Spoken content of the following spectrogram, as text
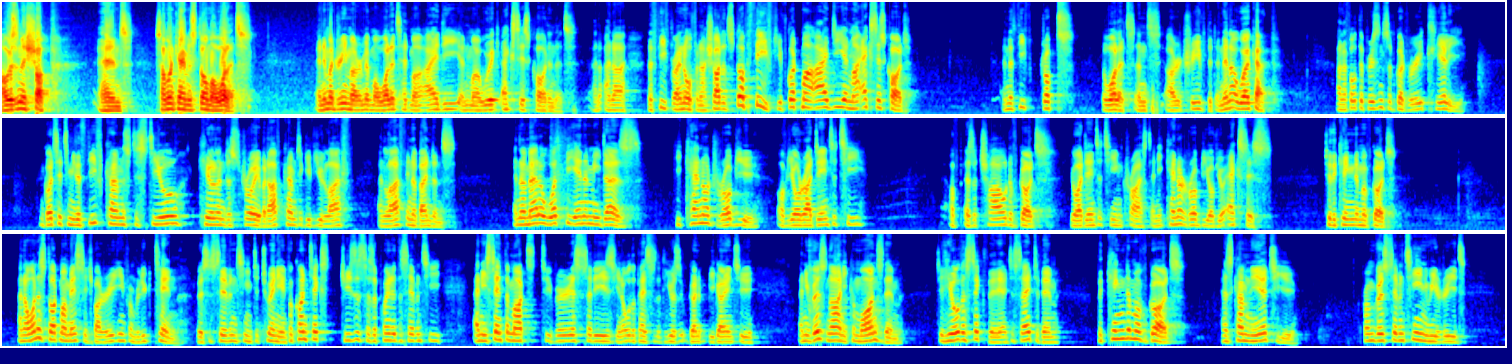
I was in a shop and someone came and stole my wallet. And in my dream, I remember my wallet had my ID and my work access card in it. And, and I, the thief ran off and I shouted, Stop, thief, you've got my ID and my access card. And the thief dropped the wallet and I retrieved it. And then I woke up and I felt the presence of God very clearly. And God said to me, The thief comes to steal, kill, and destroy, but I've come to give you life and life in abundance. And no matter what the enemy does, he cannot rob you of your identity of, as a child of God, your identity in Christ, and he cannot rob you of your access to the kingdom of God. And I want to start my message by reading from Luke 10, verses 17 to 20. And for context, Jesus has appointed the 70 and he sent them out to various cities, you know, all the places that he was going to be going to. And in verse 9, he commands them to heal the sick there and to say to them, The kingdom of God has come near to you. From verse 17, we read,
